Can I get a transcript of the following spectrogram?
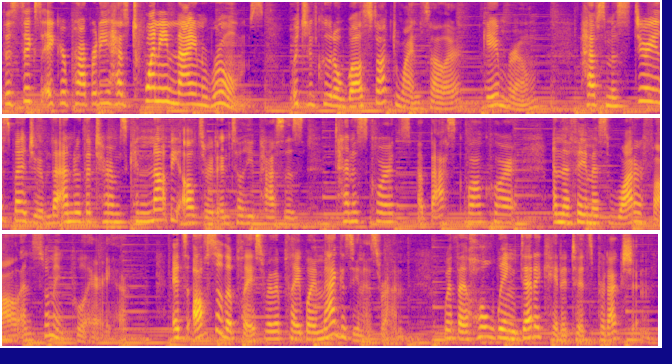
The six acre property has 29 rooms, which include a well stocked wine cellar, game room, Hef's mysterious bedroom that under the terms cannot be altered until he passes tennis courts, a basketball court, and the famous waterfall and swimming pool area. It's also the place where the Playboy magazine is run, with a whole wing dedicated to its production.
